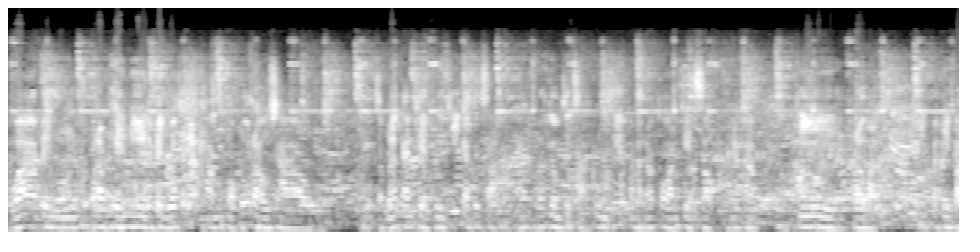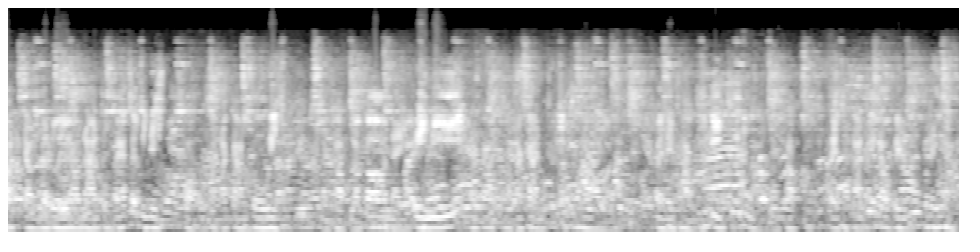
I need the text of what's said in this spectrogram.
ถือว่าเป็นประเพณีและเป็นวัฒนธรรมของพวกเราชาวสำนักงานเขตพื้นที่การศึกษามัธยมศึกษากรุงเทพมหานครเขตสองนะครับ ที่ประวัติที่ปฏิบัติกันมาโดยยาวนานถึงแม้จะมีในช่วงของสถานการณ์โควิดนะครับ แล้วก็ในปีนี้นะครับสถานการณ์คลี่คลายไปในทางที่ดีขึ้นนะครับในฐานะที่เราเป็นผู้บริหาร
